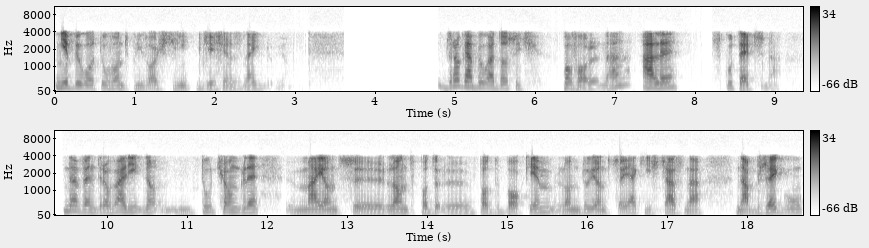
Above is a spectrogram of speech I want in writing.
nie było tu wątpliwości, gdzie się znajdują. Droga była dosyć powolna, ale skuteczna. No, wędrowali, no, tu ciągle mając y, ląd pod, y, pod bokiem, lądując co jakiś czas na, na brzegu,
